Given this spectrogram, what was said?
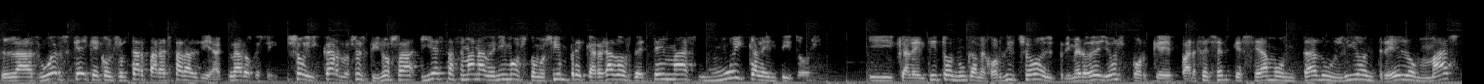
Las webs que hay que consultar para estar al día, claro que sí. Soy Carlos Espinosa y esta semana venimos, como siempre, cargados de temas muy calentitos. Y calentito, nunca mejor dicho, el primero de ellos, porque parece ser que se ha montado un lío entre Elon Musk,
